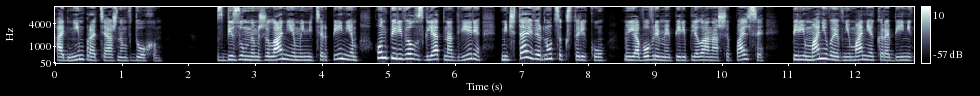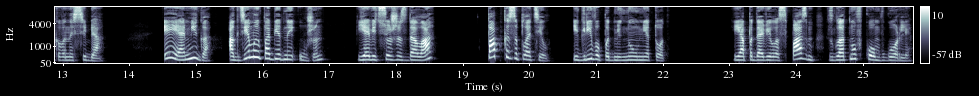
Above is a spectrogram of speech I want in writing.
одним протяжным вдохом. С безумным желанием и нетерпением он перевел взгляд на двери, мечтая вернуться к старику, но я вовремя переплела наши пальцы, переманивая внимание Коробейникова на себя. «Эй, амиго, а где мой победный ужин? Я ведь все же сдала?» «Папка заплатил», — игриво подмигнул мне тот. Я подавила спазм, сглотнув ком в горле.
